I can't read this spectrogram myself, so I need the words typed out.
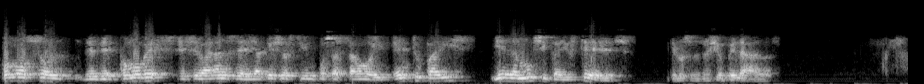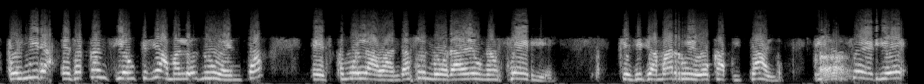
¿Cómo, son, desde, ¿Cómo ves ese balance de aquellos tiempos hasta hoy en tu país y en la música de ustedes, de los Terciopelados? Pues mira, esa canción que se llama Los 90 es como la banda sonora de una serie que se llama Ruido Capital. Y Ah. la serie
